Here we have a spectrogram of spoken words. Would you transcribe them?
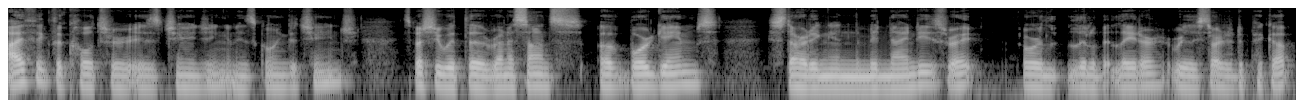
I think the culture is changing and is going to change, especially with the renaissance of board games starting in the mid 90s, right? Or a little bit later, really started to pick up.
